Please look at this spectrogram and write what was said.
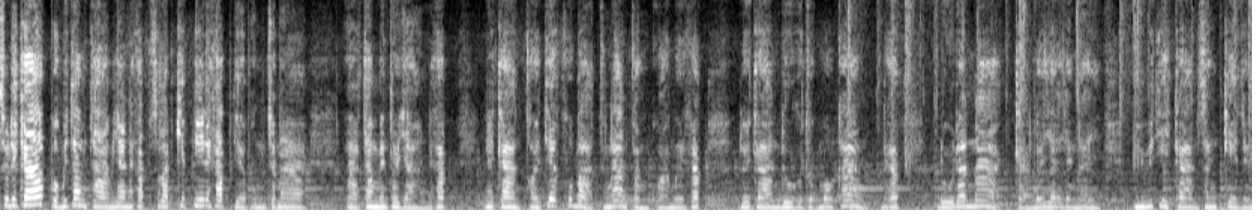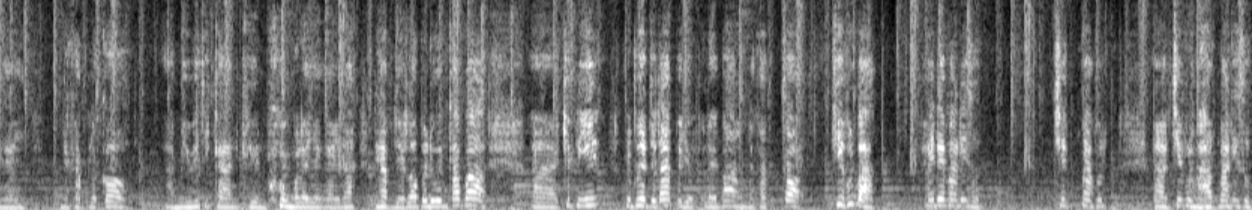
สวัสดีครับ ผมพี่ตั้มทามยานะครับสำหรับคลิปนี้นะครับ เดี๋ยวผมจะมาอ่าทำเป็นตัวอย่างนะครับ ในการถอยเทียบฟุตบาททางด้านฝั่งขวามือครับ โดยการดูกระจกมองข้างนะครับ ดูด้านหน้ากะระยะยังไง มีวิธีการสังเกตยังไงนะครับ แล้วก็มีวิธีการคืนพวงมาลัยยังไงนะนะครับ เดี๋ยวเราไปดูกันครับว่าอ่าคลิปนี้เพื่อนๆจะได้ประโยชน์อะไรบ้างนะครับ ก็เทียบฟุตบาทให้ได้มากที่สุด ชิดมากชิดฟุตบาทมากที่สุด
